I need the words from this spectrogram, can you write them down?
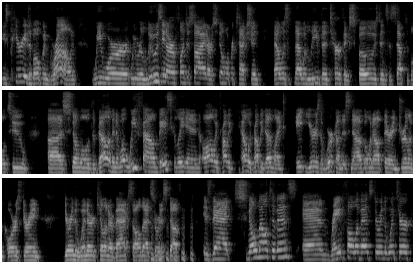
these periods of open ground, we were we were losing our fungicide, our snow mold protection that was that would leave the turf exposed and susceptible to uh, snow mold development. And what we found basically in all we probably hell we probably done like eight years of work on this now, going out there and drilling cores during during the winter, killing our backs, all that sort of stuff, is that snow melt events and rainfall events during the winter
